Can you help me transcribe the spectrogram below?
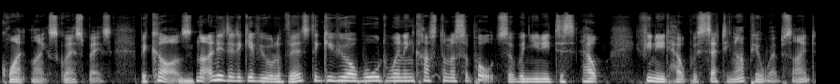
quite like Squarespace. Because mm. not only did it give you all of this, they give you award winning customer support. So when you need to help, if you need help with setting up your website,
